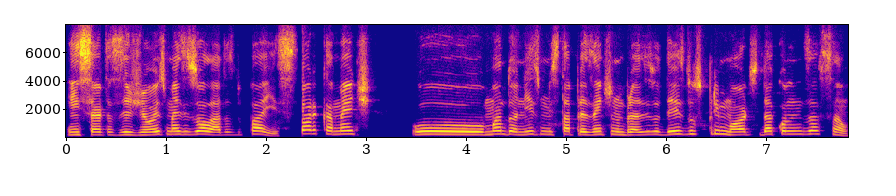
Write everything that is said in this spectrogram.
em certas regiões mais isoladas do país. Historicamente, o mandonismo está presente no Brasil desde os primórdios da colonização,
